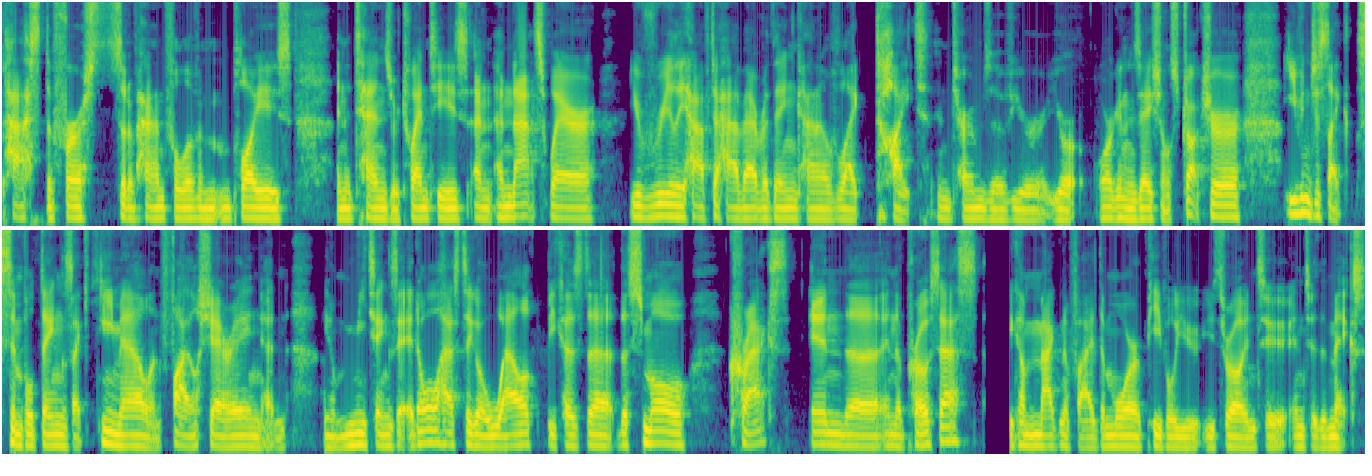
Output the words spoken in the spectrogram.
past the first sort of handful of employees in the tens or twenties, and and that's where you really have to have everything kind of like tight in terms of your your organizational structure. Even just like simple things like email and file sharing and you know meetings it, all has to go well because the the small cracks in the in the process become magnified the more people you you throw into into the mix.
